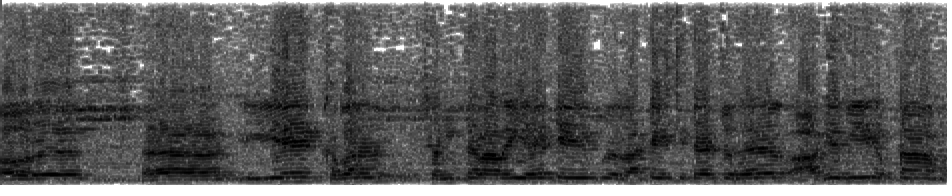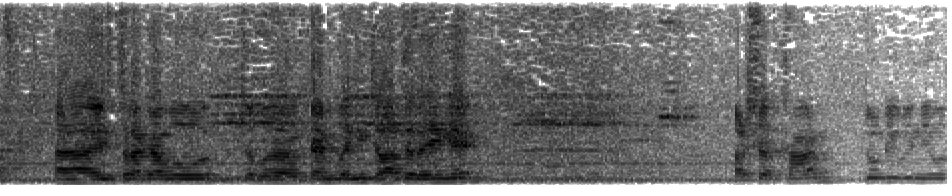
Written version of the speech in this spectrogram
और ये खबर शंकर आ रही है कि राकेश टिकैत जो है, आगे भी अपना इस तरह का वो कैंपेनिंग चलाते रहेंगे। Arshad Khan Q TV news.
